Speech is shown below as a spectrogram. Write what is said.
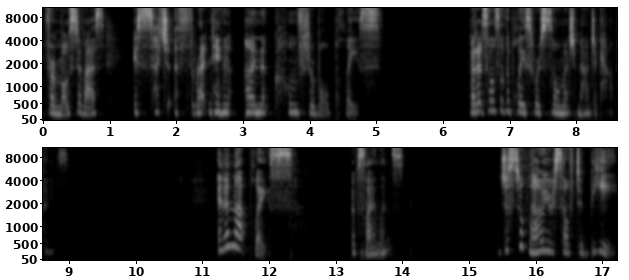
for most of us, is such a threatening, uncomfortable place. But it's also the place where so much magic happens. And in that place of silence, just allow yourself to be.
